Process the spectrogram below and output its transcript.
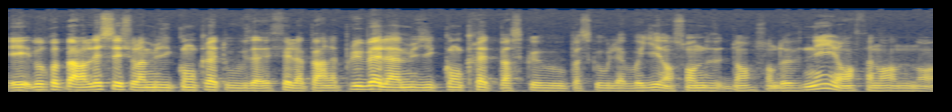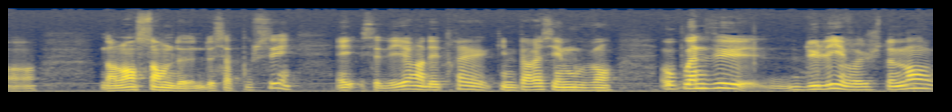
et d'autre part l'essai sur la musique concrète où vous avez fait la part la plus belle à la musique concrète parce que vous, parce que vous la voyez dans son, dans son devenir, enfin dans, dans, l'ensemble de, de, sa poussée. Et c'est d'ailleurs un des traits qui me paraissent émouvants. Au point de vue du livre, justement,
